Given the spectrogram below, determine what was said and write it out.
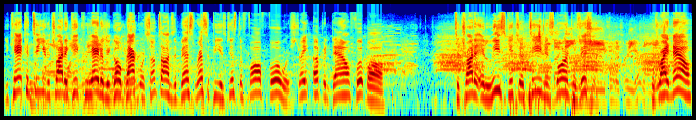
You can't continue to try to get creative and go backwards. Sometimes the best recipe is just to fall forward, straight up and down football to try to at least get your team in scoring position. Because right now,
